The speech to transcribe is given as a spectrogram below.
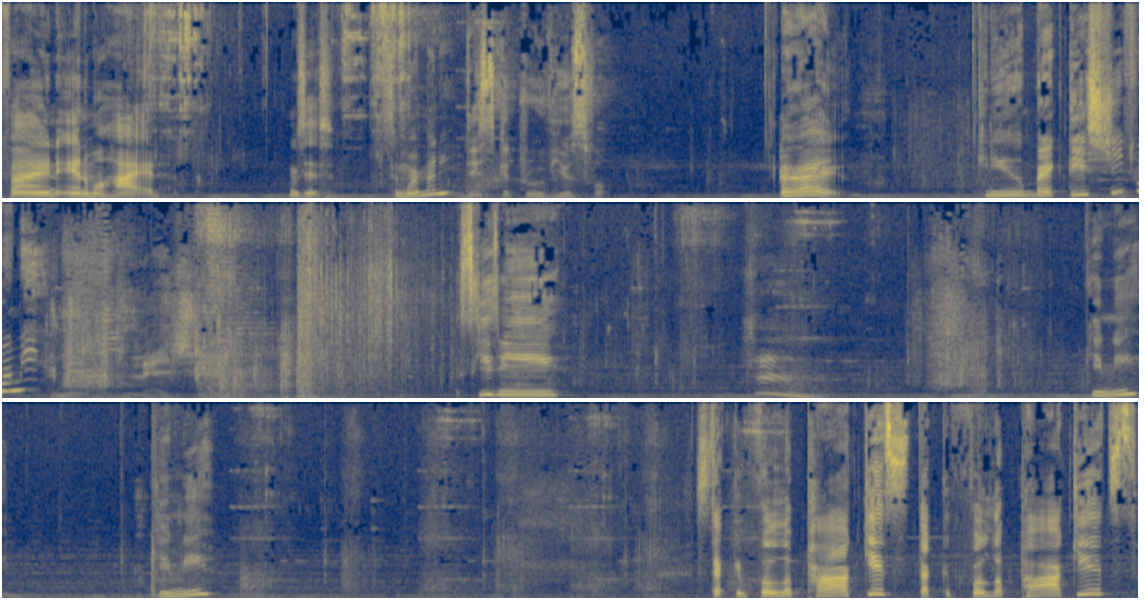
Fine animal hide. What's this? Some more money? This could prove useful. Alright. Can you break this sheet for me? Excuse me. Hmm. Gimme. Gimme. Stacking full of pockets, stacking full of pockets.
